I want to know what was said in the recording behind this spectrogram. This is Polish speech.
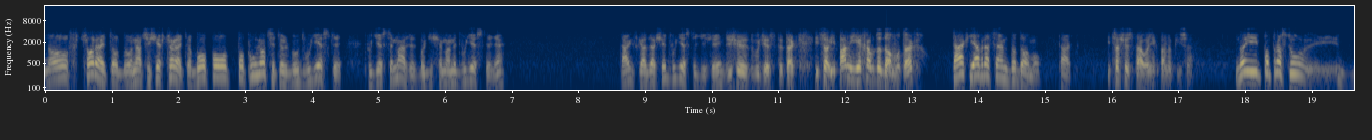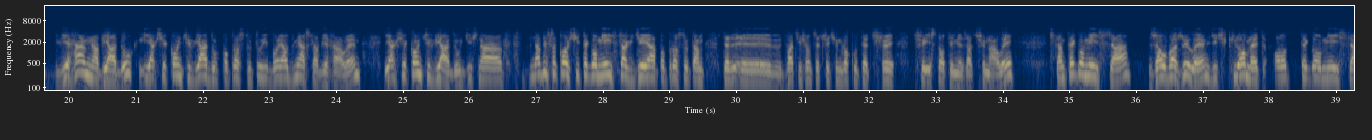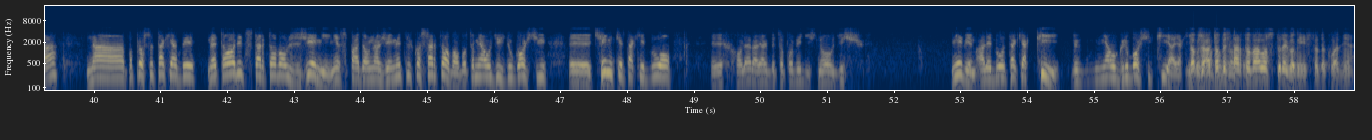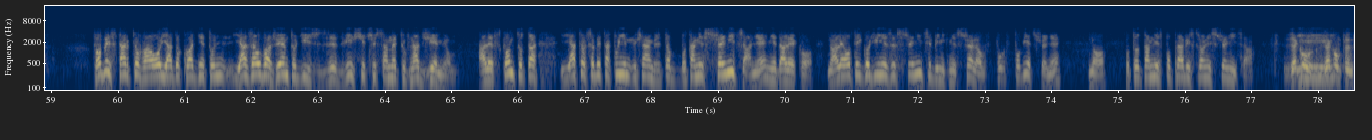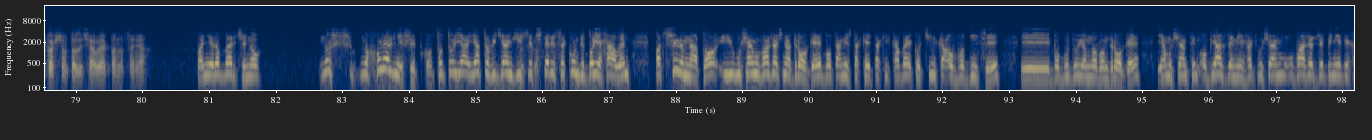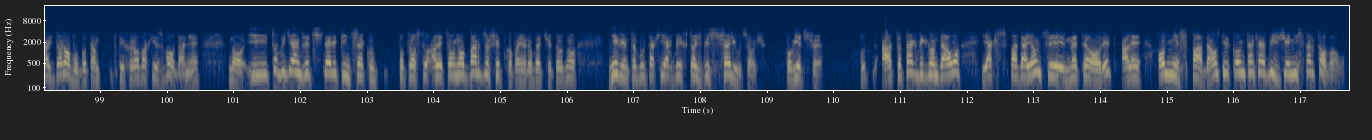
No wczoraj to było, znaczy się wczoraj, to było po, po północy, to już był 20, 20 marzec, bo dzisiaj mamy 20, nie? Tak, zgadza się, 20 dzisiaj. Dzisiaj jest 20, tak. I co, i pan jechał do domu, tak? Tak, ja wracałem do domu, tak. I co się stało, niech pan opisze. No i po prostu wjechałem na wiadukt i jak się kończy wiadukt po prostu tu, bo ja od miasta wjechałem, jak się kończy wiadukt gdzieś na, na wysokości tego miejsca, gdzie ja po prostu tam te, y, w 2003 roku te trzy, trzy istoty mnie zatrzymały, z tamtego miejsca zauważyłem gdzieś kilometr od tego miejsca na po prostu tak jakby meteoryt startował z ziemi, nie spadał na ziemię, tylko startował, bo to miało gdzieś długości e, cienkie takie było, e, cholera jakby to powiedzieć, no gdzieś nie wiem, ale było tak jak kij, by- miało grubości kija jakiegoś. Dobrze, a tam to po prostu. wystartowało z którego miejsca dokładnie? To by startowało, ja dokładnie to, ja zauważyłem to gdzieś ze 200-300 metrów nad ziemią. Ale skąd to ta, ja to sobie tak później myślałem, że to, bo tam jest strzelnica, nie, niedaleko. No ale o tej godzinie ze strzelnicy by nikt nie strzelał, w, po, w powietrze, nie? No, bo to tam jest po prawej stronie strzelnica. Z jaką, I- z jaką prędkością to leciało, jak pan ocenia? Panie Robercie, no, no, no cholernie szybko. To, to ja, ja to widziałem gdzieś ze Szybko. 4 sekundy, bo jechałem, patrzyłem na to i musiałem uważać na drogę, bo tam jest taki, taki kawałek odcinka obwodnicy, yy, bo budują nową drogę. Ja musiałem tym objazdem jechać, musiałem uważać, żeby nie wjechać do rowu, bo tam w tych rowach jest woda, nie? No i to widziałem ze 4-5 sekund po prostu, ale to no bardzo szybko, panie Robercie, to no, nie wiem, to był taki jakby ktoś wystrzelił coś w powietrze. A to tak wyglądało jak spadający meteoryt, ale on nie spadał, tylko on tak jakby z ziemi startował.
